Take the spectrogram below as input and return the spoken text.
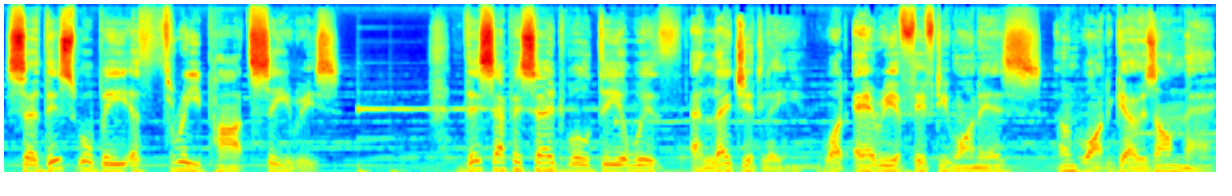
So, this will be a three part series. This episode will deal with, allegedly, what Area 51 is and what goes on there.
